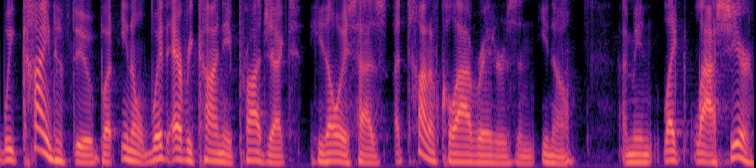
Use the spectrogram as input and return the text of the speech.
we kind of do, but you know, with every Kanye project, he always has a ton of collaborators, and you know, I mean, like last year,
